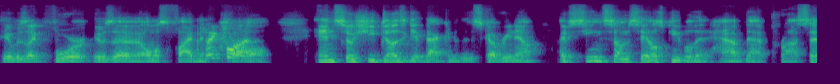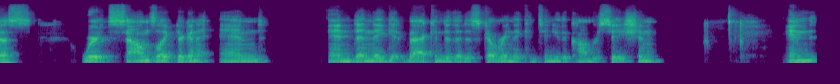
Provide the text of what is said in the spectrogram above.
it was like four, it was a almost five minute call. And so she does get back into the discovery. Now, I've seen some salespeople that have that process where it sounds like they're going to end and then they get back into the discovery and they continue the conversation. And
